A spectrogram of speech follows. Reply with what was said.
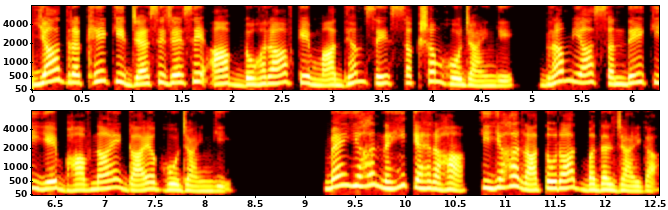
याद रखें कि जैसे जैसे आप दोहराव के माध्यम से सक्षम हो जाएँगे भ्रम या संदेह की ये भावनाएँ गायब हो जाएँगी। मैं यह नहीं कह रहा कि यह रातों रात बदल जाएगा।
